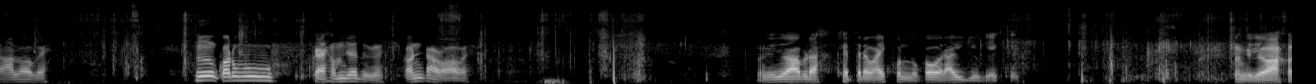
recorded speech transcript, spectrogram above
ચાલો હવે. શું કરવું? કઈ સમજાતું નથી. કંટાળો આવે. જો આપણા ખેતરમાં આઈફોનનું કવર આવી ગયું ક્યાંકથી જો આખો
